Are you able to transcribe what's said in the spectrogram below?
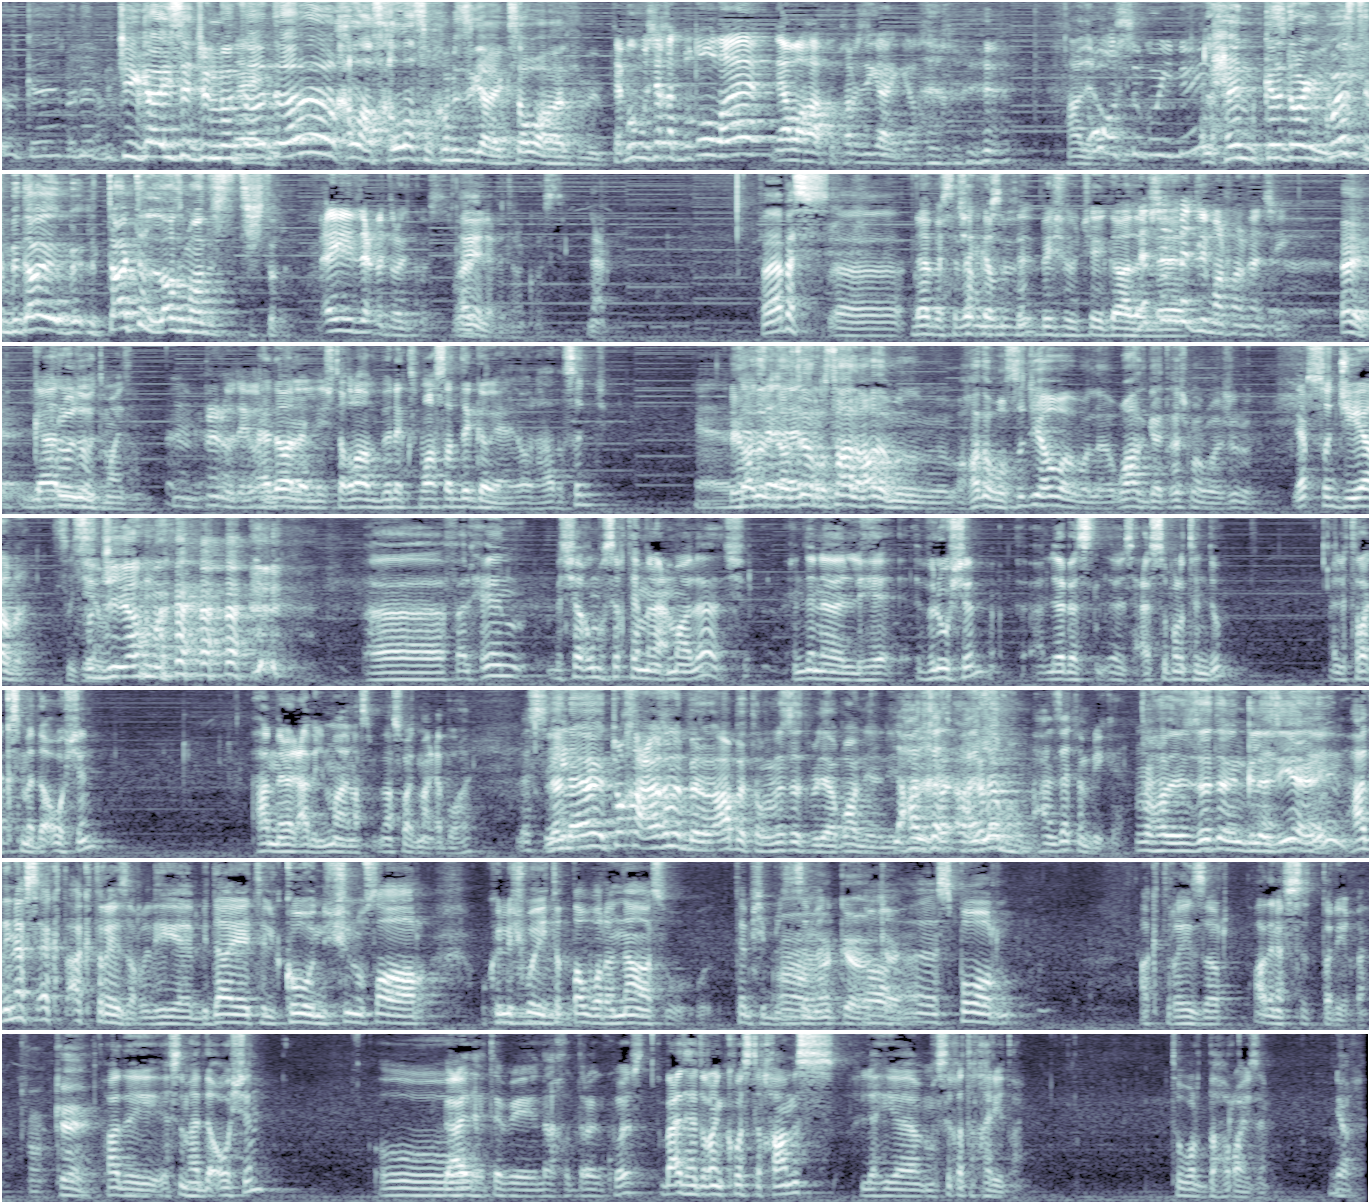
أوكي بعدين شي قاعد يسجل نوتات هذا خلاص خلصوا بخمس دقائق سواها الحبيب تبون موسيقى بطولة؟ يلا هاكم خمس دقائق يلا. هذا. الحين كل Dragon Quest البدايه ال title لازم هذا تشتغل. أي لعبة Dragon Quest أي لعبة Dragon Quest نعم. فبس آه لا بس أتذكر. بيشو شي قال نفس المدلي مال فان فانسي إيه. قال برولود ما أيوه. هذول اللي يشتغلون بنكس ما صدقوا يعني هذا صدق. يعني هذا دازين الرسالة هذا هذا هو صجي هو ولا واحد قاعد يتغشمر ولا شنو؟ صدق يامه صجي ياما. آه فالحين بنشغل موسيقتين من أعماله. عندنا اللي هي ايفولوشن لعبة على السوبر نتندو اللي تراك اسمه ذا اوشن هذا من الألعاب اللي ما ناس ناس وايد ما لعبوها. بس لأن أتوقع أغلب الألعاب ترى نزلت باليابان يعني. لا أغلبهم. هذا نزلت بأمريكا. هذه نزلت انجليزيه يعني. هذه نفس Act ActRaiser اللي هي بداية الكون شنو صار. وكل شوي تتطور الناس وتمشي بالزمن. أوكي أوكي. آه Spore ActRaiser هذه نفس الطريقة. أوكي. هذه اسمها The Ocean و بعدها تبي ناخذ Dragon Quest بعدها Dragon Quest الخامس اللي هي موسيقى الخريطة. تورد ذا هورايزن يلا.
